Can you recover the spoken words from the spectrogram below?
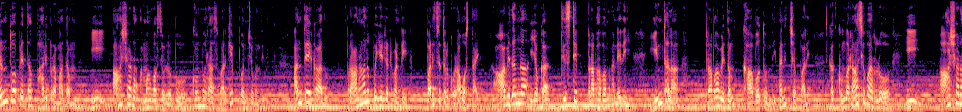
ఎంతో పెద్ద భారీ ప్రమాదం ఈ ఆషాఢ అమావాస్యలోపు కుంభరాశి వారికి పొంచి ఉంది. అంతేకాదు ప్రాణాలు పోయేటటువంటి పరిస్థితులు కూడా వస్తాయి. ఆ విధంగా ఈ యొక్క దిష్టి ప్రభావం అనేది ఇంతలా ప్రభావితం కాబోతుంది అని చెప్పాలి. ఇక కుంభరాశి వారిలో ఈ ఆషాఢ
